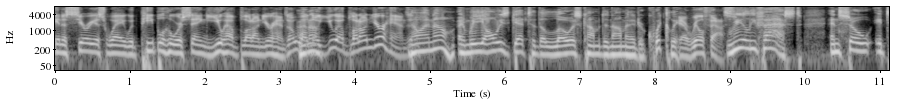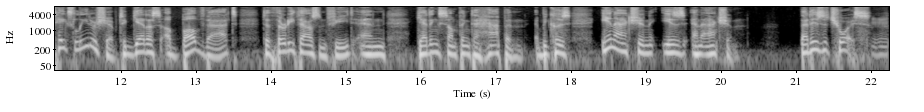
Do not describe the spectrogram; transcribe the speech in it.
in a serious way with people who are saying you have blood on your hands. Oh, well, no, you have blood on your hands. No, I know. And we always get to the lowest common denominator quickly. Yeah, real fast. Really fast. And so it takes leadership to get us above that to 30,000 feet and getting something to happen because inaction is an action. That is a choice mm-hmm.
